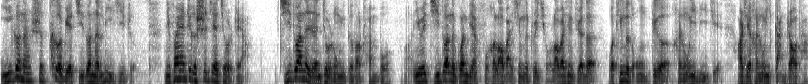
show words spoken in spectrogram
一个呢是特别极端的利己者。你发现这个世界就是这样，极端的人就容易得到传播啊，因为极端的观点符合老百姓的追求，老百姓觉得我听得懂，这个很容易理解，而且很容易感召他。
